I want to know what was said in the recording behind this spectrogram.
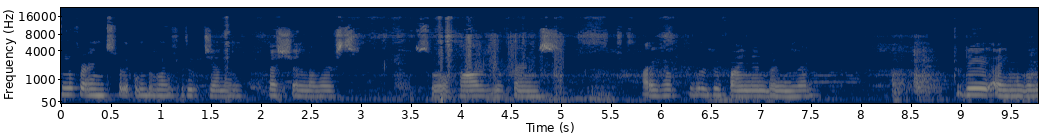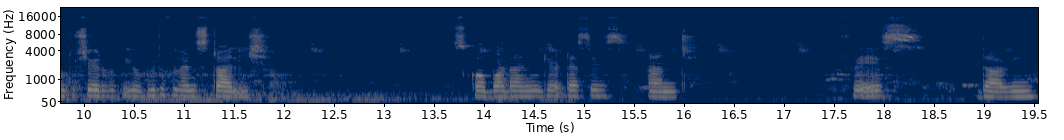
hello friends. Welcome to my youtube channel fashion lovers. So how are you friends? I hope you will be fine and doing well. Today i am going to share with you beautiful and stylish scuba diving gear dresses and face diving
